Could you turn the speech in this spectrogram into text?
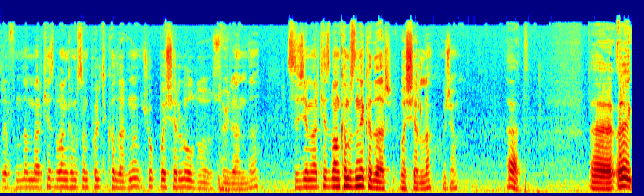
tarafından Merkez Bankamızın politikalarının çok başarılı olduğu söylendi. Sizce Merkez Bankamız ne kadar başarılı hocam? Evet. Ee, öyle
